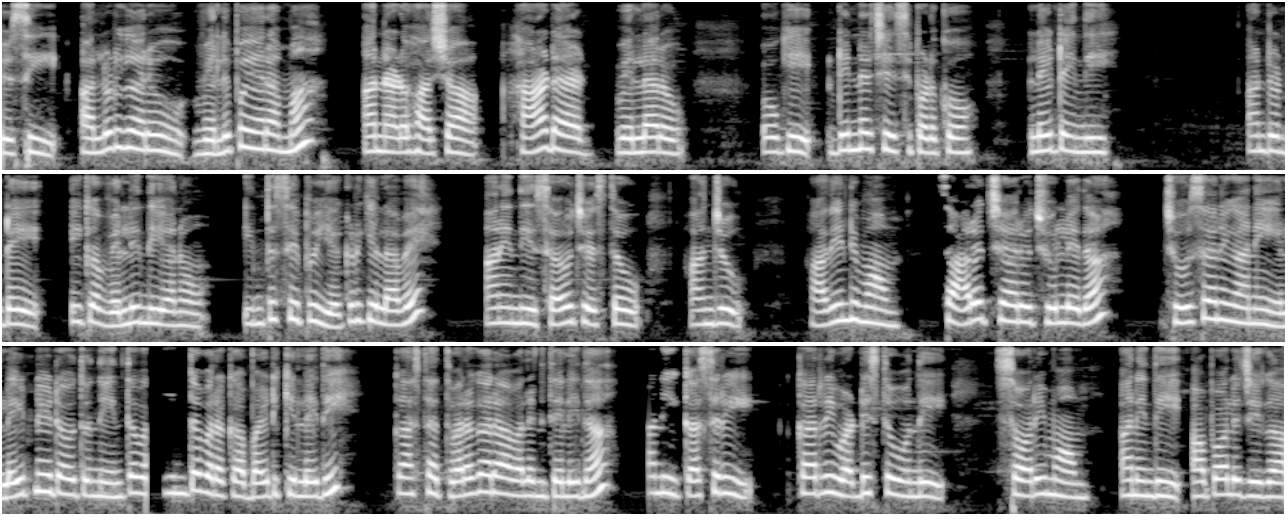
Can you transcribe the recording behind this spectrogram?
చూసి అల్లుడు గారు వెళ్ళిపోయారమ్మా? అన్నాడు హర్ష. హా డాడ్ వెళ్ళారు. ఓకే డిన్నర్ చేసి పడుకో. లేట్ అయింది. అంటుంటే ఇక వెళ్ళింది అను. ఇంతసేపు ఎక్కడికి వెళ్ళావే? అనింది సర్వ్ చేస్తూ. అంజు అదేంటి మామ్? సార్ వచ్చారు చూడలేదా? చూశాను కానీ లేట్ నైట్ అవుతుంది. ఇంత ఇంతవరకు బయటికి వెళ్ళేది కాస్త త్వరగా రావాలని తెలీదా? అని కసిరి కర్రీ వడ్డిస్తూ ఉంది. సారీ మామ్ అనింది అపాలజీగా.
